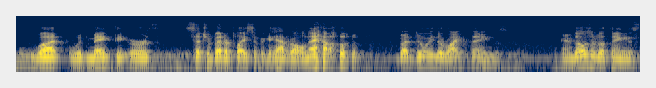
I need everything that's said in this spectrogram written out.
what would make the earth such a better place if we could have it all now, but doing the right things. And those are the things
